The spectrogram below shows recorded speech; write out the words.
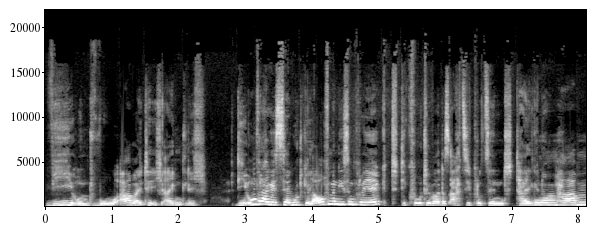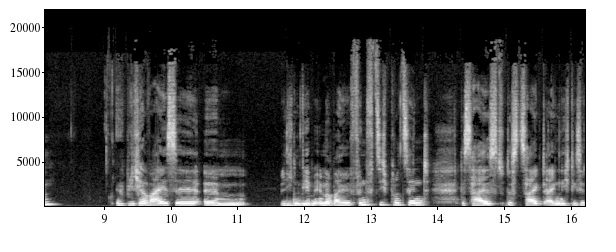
wie und wo arbeite ich eigentlich? Die Umfrage ist sehr gut gelaufen in diesem Projekt. Die Quote war, dass 80 Prozent teilgenommen haben. Üblicherweise ähm, liegen wir immer bei 50 Prozent. Das heißt, das zeigt eigentlich, diese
